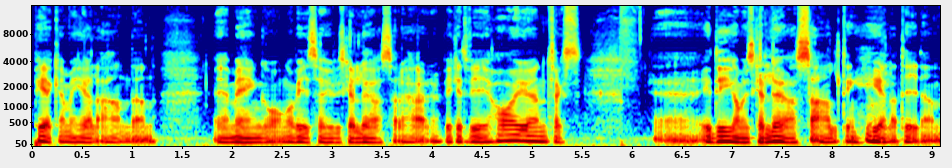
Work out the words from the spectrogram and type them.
pekar med hela handen med en gång och visa hur vi ska lösa det här. Vilket vi har ju en slags eh, idé om vi ska lösa allting Mm. hela tiden.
